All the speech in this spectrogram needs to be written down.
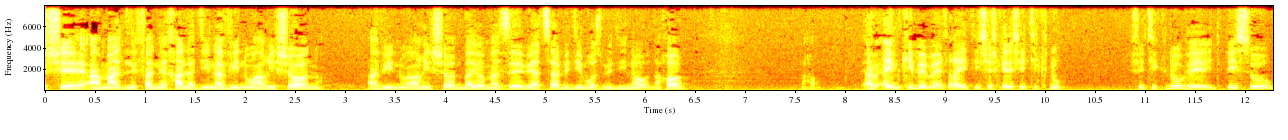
שעמד לפניך לדין אבינו הראשון, אבינו הראשון ביום הזה, ויצא בדימוס בדינו, נכון? נכון. האם כי באמת ראיתי שיש כאלה שתיקנו, שתיקנו והדפיסו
